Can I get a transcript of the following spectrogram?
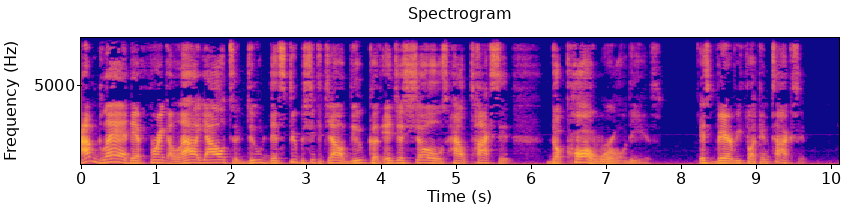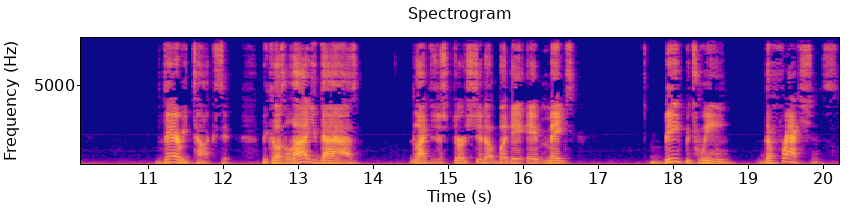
I'm glad that Frank allowed y'all to do this stupid shit that y'all do because it just shows how toxic the car world is. It's very fucking toxic. Very toxic. Because a lot of you guys like to just stir shit up, but it, it makes beef between the fractions.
